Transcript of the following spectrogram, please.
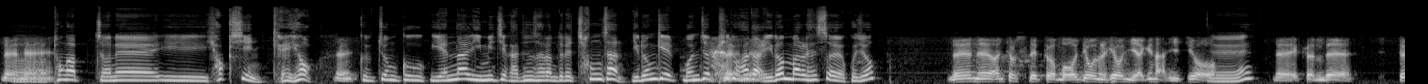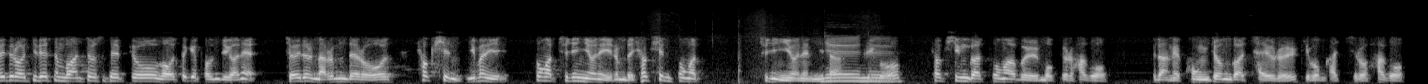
네네. 어, 통합 전에 이 혁신, 개혁, 네. 그좀그 옛날 이미지 가진 사람들의 청산 이런 게 먼저 필요하다 네. 이런 말을 했어요. 그죠? 네네. 안철수 대표가 뭐 어디 오늘 해온 이야기는 아니죠. 네. 네, 그런데 저희들 어찌됐든 뭐 안철수 대표가 어떻게 보는지 간에 저희들 나름대로 혁신, 이번에 통합추진위원회 이름도 혁신통합추진위원회입니다. 네, 그리고 혁신과 통합을 목표로 하고, 그 다음에 공정과 자유를 기본 가치로 하고,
